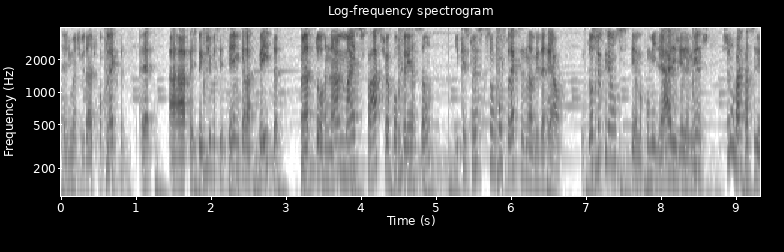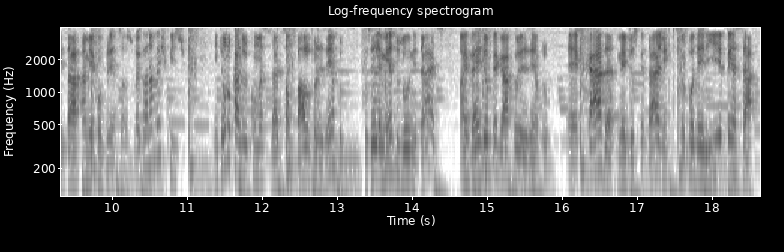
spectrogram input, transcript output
né, de uma atividade complexa, é, a perspectiva sistêmica ela é feita para tornar mais fácil a compreensão de questões que são complexas na vida real. Então, se eu criar um sistema com milhares de elementos, isso não vai facilitar a minha compreensão, isso vai tornar mais difícil. Então, no caso como a cidade de São Paulo, por exemplo, os elementos ou unidades, ao invés de eu pegar, por exemplo, é, cada meio de hospedagem, eu poderia pensar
